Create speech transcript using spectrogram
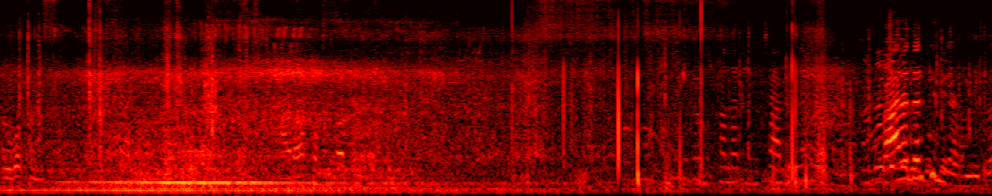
ఉంది పట్టండి. బాగా దొరికింది కదా మీకు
